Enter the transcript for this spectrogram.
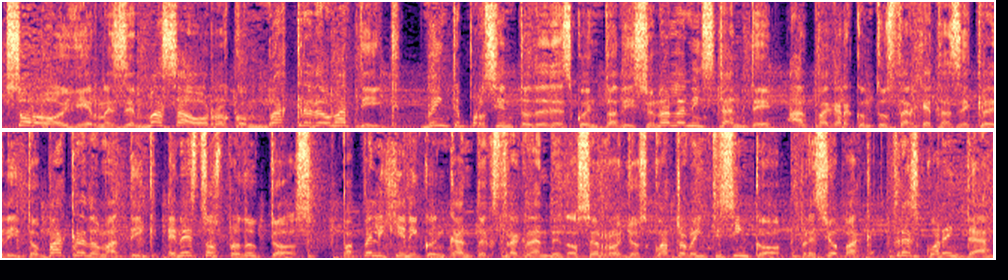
Solo hoy viernes de más ahorro con Bacredomatic. 20% de descuento adicional al instante al pagar con tus tarjetas de crédito Bacredomatic en estos productos. Papel higiénico Encanto Extra Grande 12 rollos 4.25, precio BAC 3.40.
